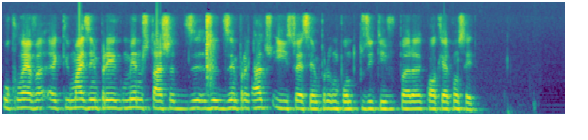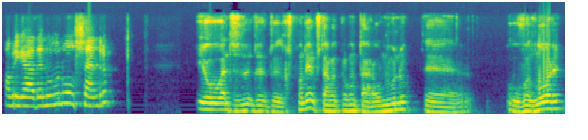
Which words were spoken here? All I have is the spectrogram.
o que leva a que mais emprego, menos taxa de, de desempregados, e isso é sempre um ponto positivo para qualquer conselho. Obrigada, Nuno. Alexandre? Eu, antes de, de, de, responder, gostava de perguntar ao Nuno eh, o valor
